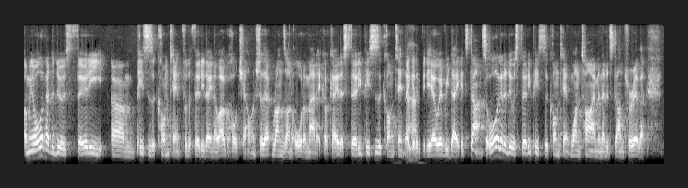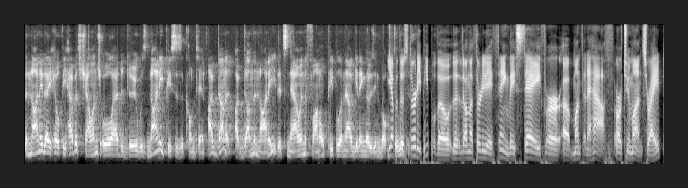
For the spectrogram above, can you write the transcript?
I mean, all I've had to do is 30 um, pieces of content for the 30 day no alcohol challenge. So that runs on automatic. Okay, there's 30 pieces of content. They uh-huh. get a video every day. It's done. So all I got to do is 30 pieces of content one time, and then it's done forever. The 90 day healthy habits challenge. All I had to do was 90 pieces of content. I've done it. I've done the 90. It's now in the funnel. People are now getting those inbox. Yeah, but those 30 people though, the, the, on the 30 day thing, they stay for a month and a half or two months, right?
